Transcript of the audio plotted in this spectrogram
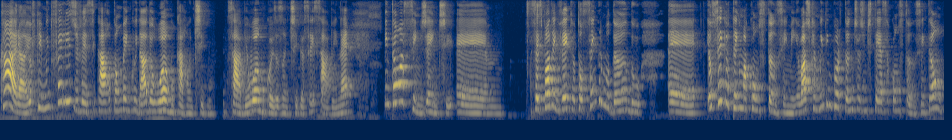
Cara, eu fiquei muito feliz de ver esse carro tão bem cuidado. Eu amo carro antigo, sabe? Eu amo coisas antigas, vocês sabem, né? Então, assim, gente, é... vocês podem ver que eu tô sempre mudando. É... Eu sei que eu tenho uma constância em mim. Eu acho que é muito importante a gente ter essa constância. Então,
